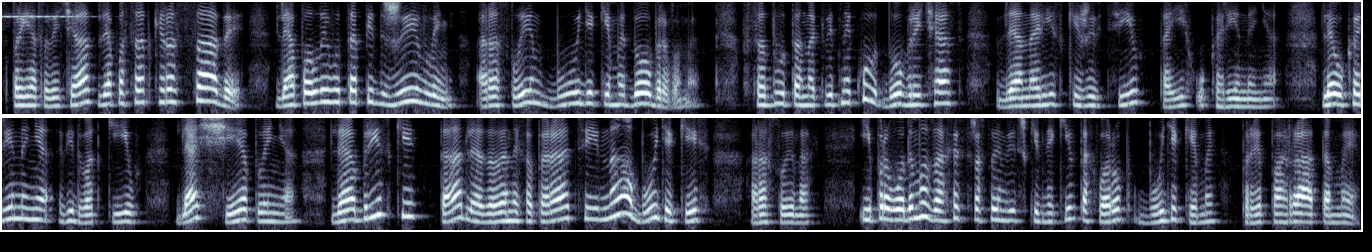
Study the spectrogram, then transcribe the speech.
сприятливий час для посадки розсади, для поливу та підживлень рослин будь-якими добривами. В саду та на квітнику добрий час для нарізки живців та їх укорінення, для укорінення відвадків, для щеплення, для обрізки та для зелених операцій на будь-яких рослинах. І проводимо захист рослин від шкідників та хвороб будь-якими препаратами.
